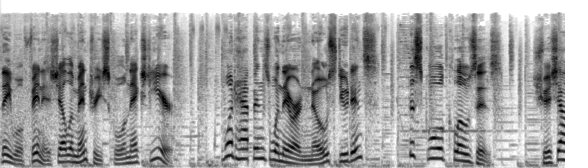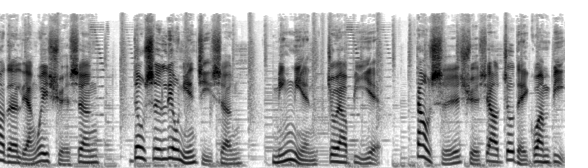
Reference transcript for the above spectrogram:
They will finish elementary school next year. What happens when there are no students? The school closes. 学校的两位学生都是六年级生，明年就要毕业，到时学校就得关闭。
